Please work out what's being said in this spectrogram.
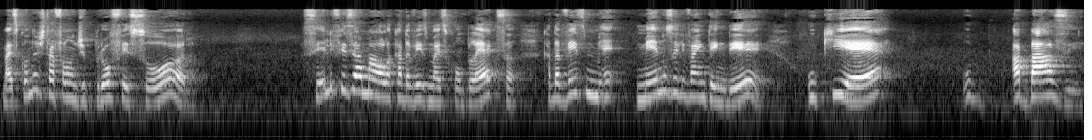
Mas quando a gente está falando de professor, se ele fizer uma aula cada vez mais complexa, cada vez me menos ele vai entender o que é o, a base.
